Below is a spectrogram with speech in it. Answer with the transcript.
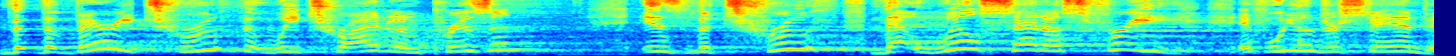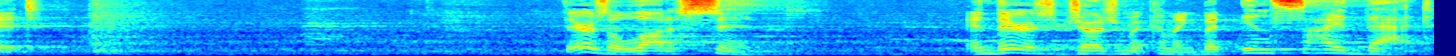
the, the very truth that we try to imprison is the truth that will set us free if we understand it. There's a lot of sin, and there is judgment coming, but inside that,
